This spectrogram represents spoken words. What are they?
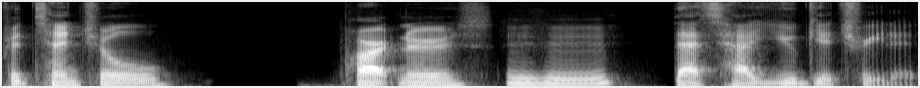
potential partners, mm-hmm. that's how you get treated.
